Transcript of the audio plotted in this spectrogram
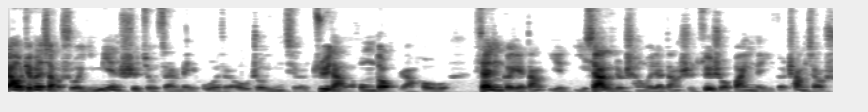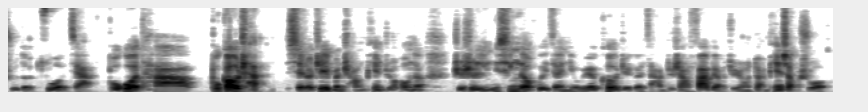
然后这本小说一面世就在美国、在欧洲引起了巨大的轰动，然后赛林格也当也一下子就成为了当时最受欢迎的一个畅销书的作家。不过他不高产，写了这本长篇之后呢，只是零星的会在《纽约客》这个杂志上发表这种短篇小说。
